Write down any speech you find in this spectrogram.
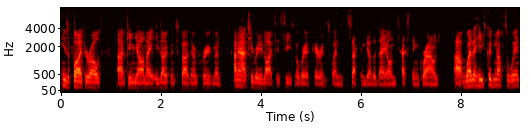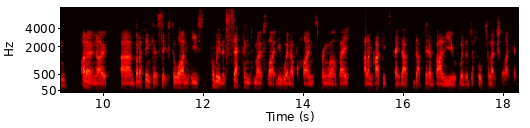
He's a five year old, uh, Guigname. He's open to further improvement. And I actually really liked his seasonal reappearance when second the other day on testing ground. Uh, whether he's good enough to win, I don't know. Um, but I think at six to one, he's probably the second most likely winner behind Springwell Bay and I'm happy to take that that bit of value with a default selection like him.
